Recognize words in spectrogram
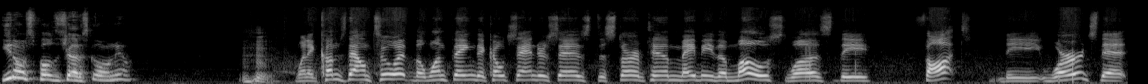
you don't supposed to try to score on them. When it comes down to it, the one thing that Coach Sanders says disturbed him maybe the most was the thought, the words that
